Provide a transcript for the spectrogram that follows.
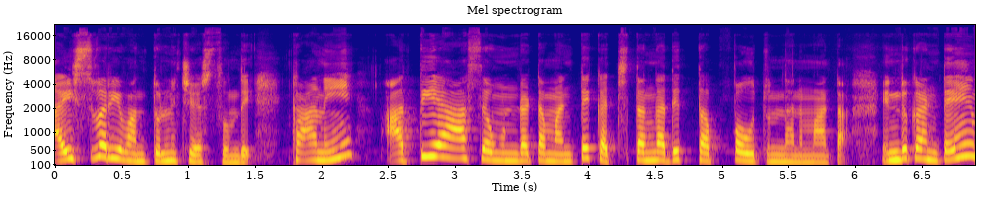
ఐశ్వర్యవంతుల్ని చేస్తుంది. కానీ అతి ఆశ ఉండటం అంటే ఖచ్చితంగా అది తప్పు అవుతుందన్నమాట ఎందుకంటే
